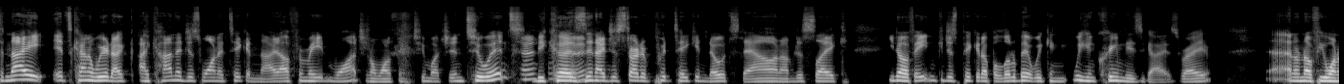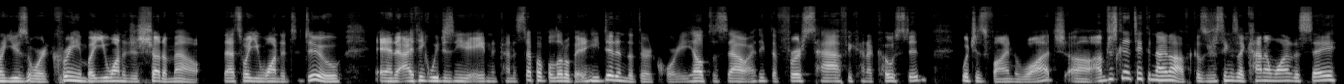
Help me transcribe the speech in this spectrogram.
tonight it's kind of weird. I, I kind of just want to take a night off from Ayton watch. I don't want to think too much into it Okay, because okay. then I just started put taking notes down. I'm just like, you know, if Ayton could just pick it up a little bit, we can we can cream these guys, right? I don't know if you want to use the word cream, but you want to just shut them out. That's what you wanted to do. And I think we just needed Ayton to kind of step up a little bit. And he did in the third quarter. He helped us out. I think the first half he kind of coasted, which is fine to watch. Uh, I'm just going to take the night off because there's things I kind of wanted to say,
